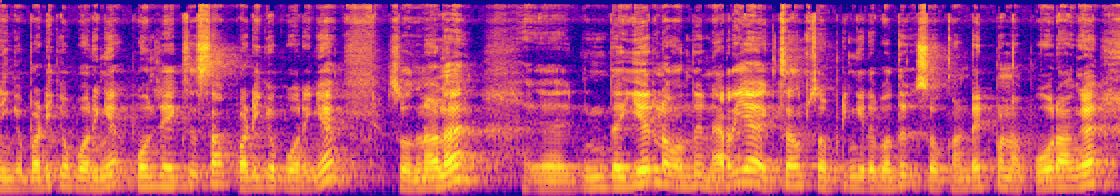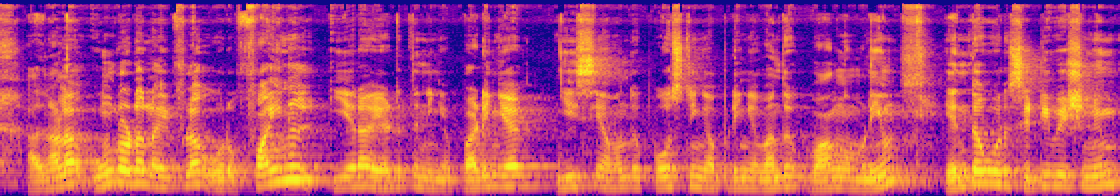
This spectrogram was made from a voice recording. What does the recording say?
நீங்கள் படிக்க போகிறீங்க கொஞ்சம் எக்ஸஸாக படிக்க போகிறீங்க ஸோ அதனால் இந்த இயரில் வந்து நிறைய எக்ஸாம்ஸ் அப்படிங்கிறத வந்து ஸோ கண்டக்ட் பண்ண போகிறாங்க அதனால் உங்களோட லைஃப்பில் ஒரு ஃபைனல் இயராக எடுத்து நீங்கள் படிங்க. ஈஸியாக வந்து போஸ்டிங் அப்படிங்க வந்து வாங்க முடியும். எந்த ஒரு சுச்சுவேஷனையும்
